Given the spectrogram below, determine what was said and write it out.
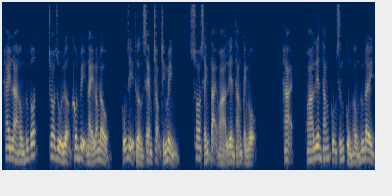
Hay là hồng hưng tốt, cho dù lượng khôn vị này long đầu, cũng dị thường xem trọng chính mình, so sánh tại hòa liên thắng cảnh ngộ. Hại, hòa liên thắng cũng xứng cùng hồng hưng đây.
